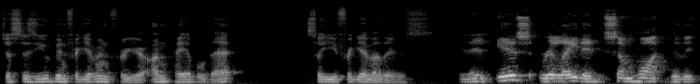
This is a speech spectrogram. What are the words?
just as you've been forgiven for your unpayable debt so you forgive others And it is related somewhat to the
